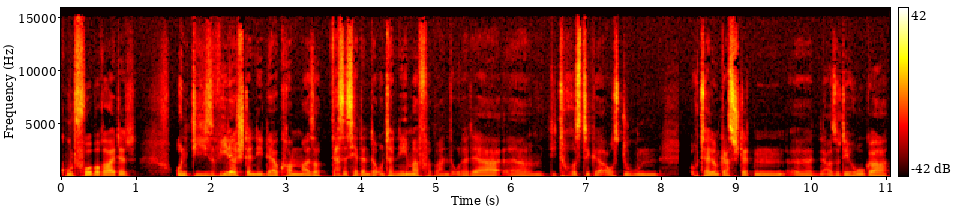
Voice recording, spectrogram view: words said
gut vorbereitet. Und diese Widerstände, die da kommen, also das ist ja dann der Unternehmerverband oder der ähm, die Touristiker aus Dun, Hotel- und Gaststätten, äh, also die Hoga,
